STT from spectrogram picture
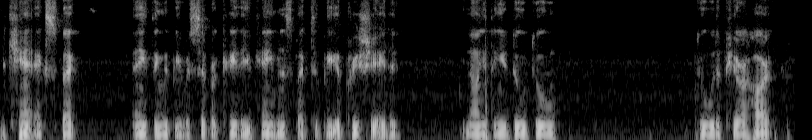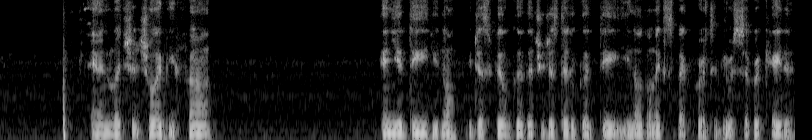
you can't expect anything to be reciprocated. You can't even expect to be appreciated. You know, anything you do, do do with a pure heart and let your joy be found in your deed, you know. You just feel good that you just did a good deed, you know, don't expect for it to be reciprocated.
